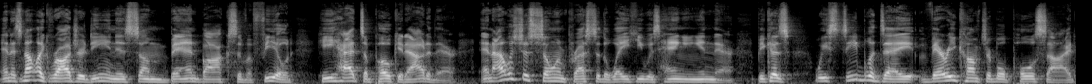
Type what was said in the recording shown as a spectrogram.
and it's not like Roger Dean is some bandbox of a field. He had to poke it out of there, and I was just so impressed with the way he was hanging in there because we see Bleday very comfortable pull side.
